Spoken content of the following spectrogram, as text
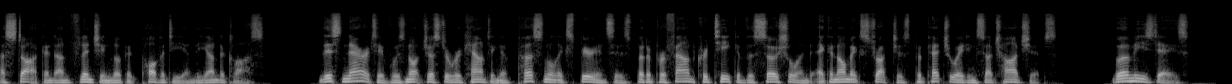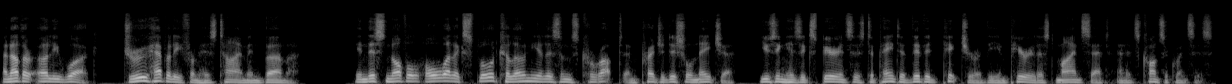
a stark and unflinching look at poverty and the underclass. This narrative was not just a recounting of personal experiences but a profound critique of the social and economic structures perpetuating such hardships. Burmese Days, another early work, drew heavily from his time in Burma. In this novel, Orwell explored colonialism's corrupt and prejudicial nature, using his experiences to paint a vivid picture of the imperialist mindset and its consequences.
